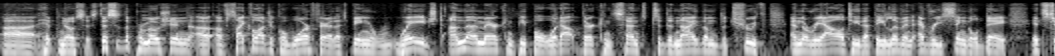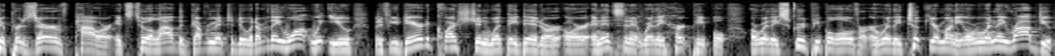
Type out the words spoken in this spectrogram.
uh, hypnosis. This is the promotion of, of, psychological warfare that's being waged on the American people without their consent to deny them the truth and the reality that they live in every single day. It's to preserve power. It's to allow the government to do whatever they want with you. But if you dare to question what they did or or an incident incident where they hurt people or where they screwed people over or where they took your money or when they robbed you,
